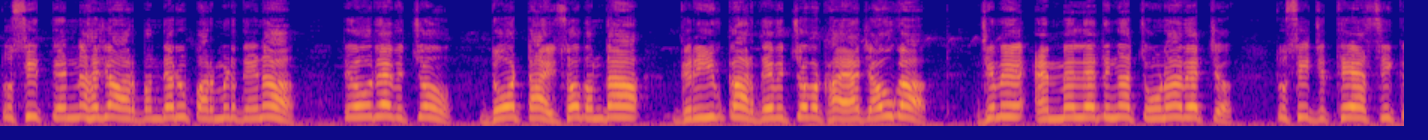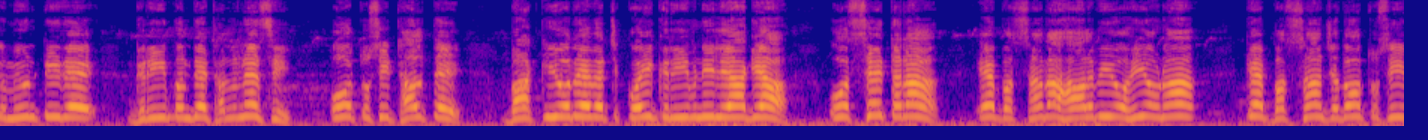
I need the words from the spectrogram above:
ਤੁਸੀਂ 3000 ਬੰਦੇ ਨੂੰ ਪਰਮਿਟ ਦੇਣਾ, ਤੇ ਉਹਦੇ ਵਿੱਚੋਂ 2 250 ਬੰਦਾ ਗਰੀਬ ਘਰ ਦੇ ਵਿੱਚੋਂ ਵਿਖਾਇਆ ਜਾਊਗਾ। ਜਿਵੇਂ ਐਮਐਲਏ ਦੀਆਂ ਚੋਣਾਂ ਵਿੱਚ ਤੁਸੀਂ ਜਿੱਥੇ ਐਸਸੀ ਕਮਿਊਨਿਟੀ ਦੇ ਗਰੀਬ ਬੰਦੇ ਠੱਲਣੇ ਸੀ, ਉਹ ਤੁਸੀਂ ਠੱਲਤੇ ਬਾਕੀ ਉਹਦੇ ਵਿੱਚ ਕੋਈ ਗਰੀਬ ਨਹੀਂ ਲਿਆ ਗਿਆ। ਉਸੇ ਤਰ੍ਹਾਂ ਇਹ ਬੱਸਾਂ ਦਾ ਹਾਲ ਵੀ ਉਹੀ ਹੋਣਾ ਕਿ ਬੱਸਾਂ ਜਦੋਂ ਤੁਸੀਂ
